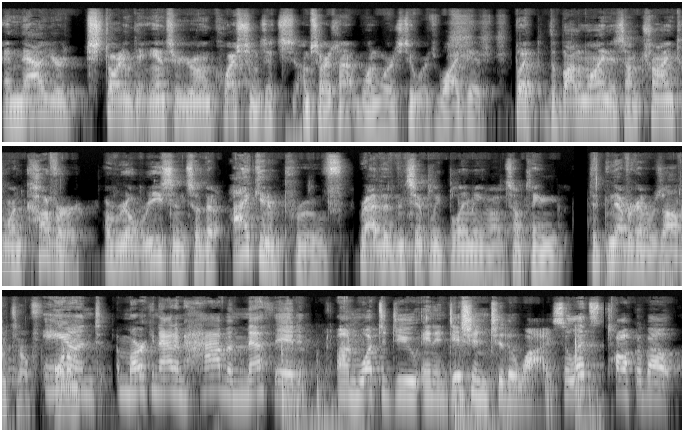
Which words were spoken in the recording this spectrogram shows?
And now you're starting to answer your own questions. It's, I'm sorry, it's not one word, it's two words. Why did? But the bottom line is I'm trying to uncover a real reason so that I can improve rather than simply blaming on something that's never going to resolve itself. And Mark and Adam have a method on what to do in addition to the why. So let's talk about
